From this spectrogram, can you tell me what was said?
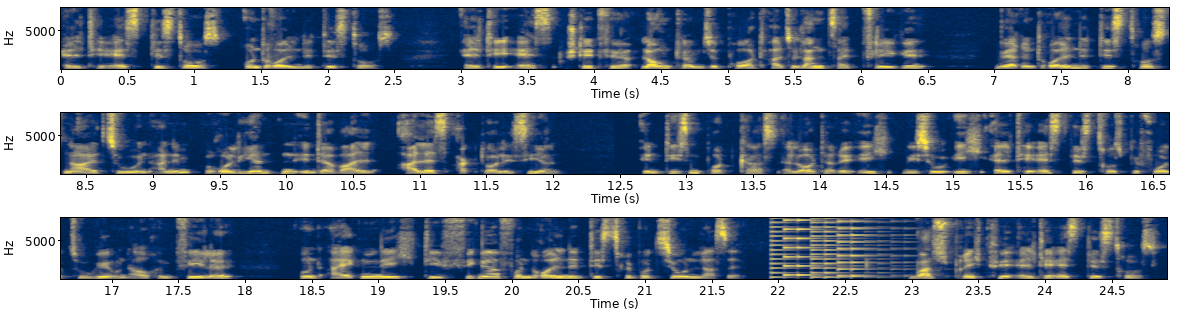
LTS-Distros und rollende Distros. LTS steht für Long-Term Support, also Langzeitpflege, während rollende Distros nahezu in einem rollierenden Intervall alles aktualisieren. In diesem Podcast erläutere ich, wieso ich LTS-Distros bevorzuge und auch empfehle und eigentlich die Finger von rollenden Distributionen lasse. Was spricht für LTS-Distros?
